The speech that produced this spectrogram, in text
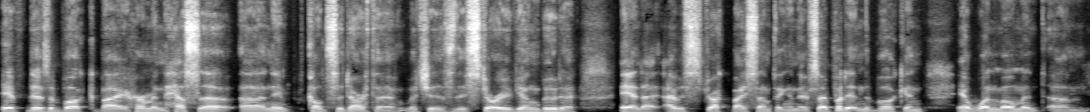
if there's a book by Herman Hesse uh, named called Siddhartha, which is the story of young Buddha, and I, I, was struck by something in there, so I put it in the book. And at one moment, um,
